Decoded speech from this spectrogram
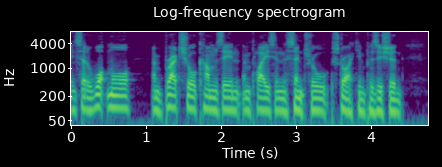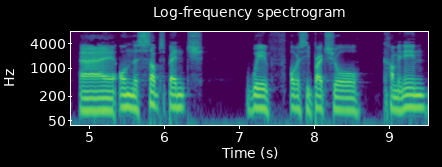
instead of Watmore, and Bradshaw comes in and plays in the central striking position. Uh, on the subs bench, with obviously Bradshaw coming in,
